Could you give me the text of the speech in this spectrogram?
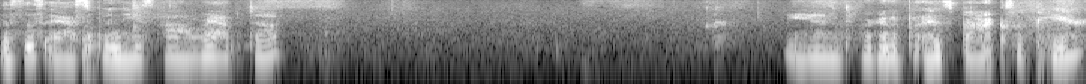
this is Aspen. He's all wrapped up. And we're going to put his box up here.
